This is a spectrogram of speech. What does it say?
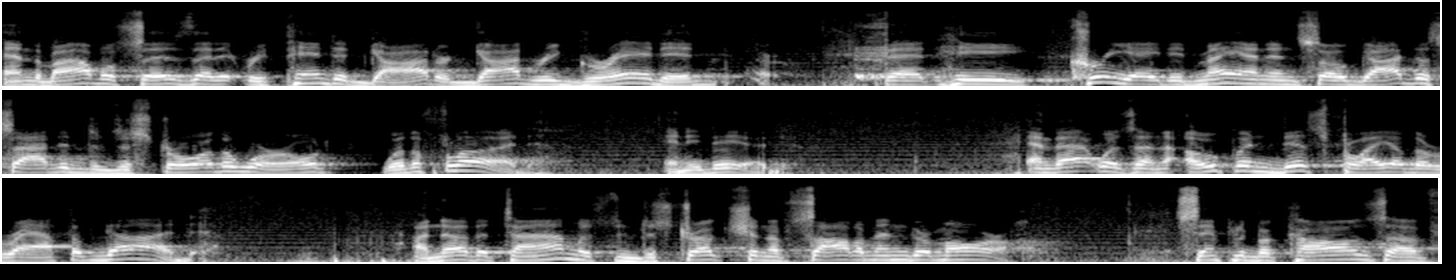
And the Bible says that it repented God, or God regretted that He created man, and so God decided to destroy the world with a flood. And He did. And that was an open display of the wrath of God. Another time was the destruction of Sodom and Gomorrah. Simply because of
